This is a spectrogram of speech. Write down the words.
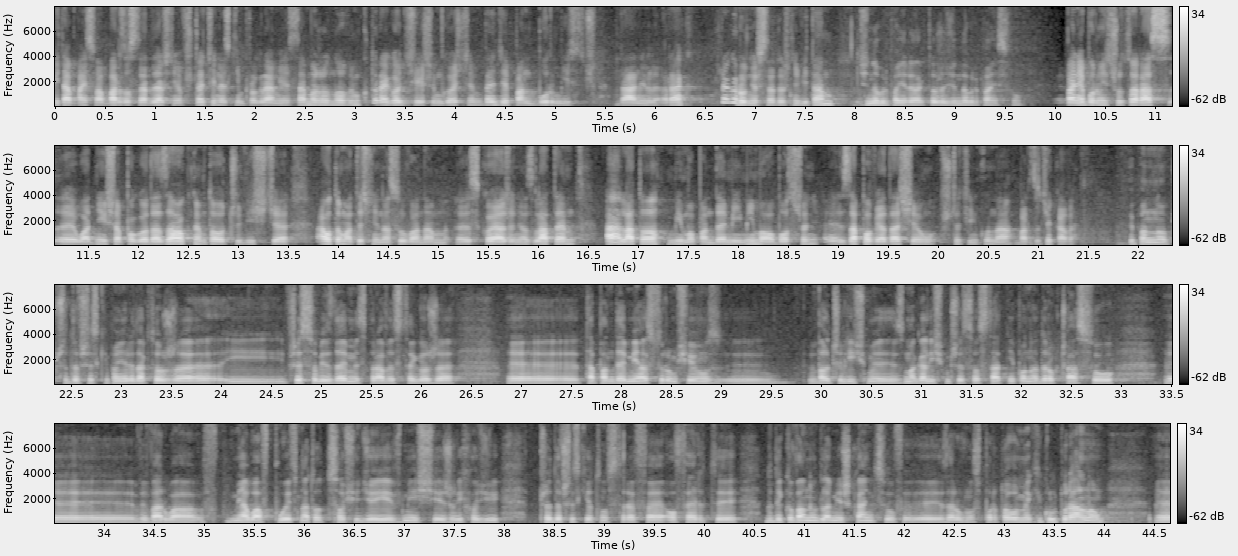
Witam Państwa bardzo serdecznie w szczecineckim programie samorządowym, którego dzisiejszym gościem będzie Pan Burmistrz Daniel Rak, którego również serdecznie witam. Dzień dobry panie redaktorze, dzień dobry państwu. Panie Burmistrzu, coraz e, ładniejsza pogoda za oknem, to oczywiście automatycznie nasuwa nam e, skojarzenia z latem, a lato mimo pandemii, mimo obostrzeń e, zapowiada się w Szczecinku na bardzo ciekawe. Wie pan, no przede wszystkim panie redaktorze i wszyscy sobie zdajemy sprawę z tego, że ta pandemia, z którą się y, walczyliśmy, zmagaliśmy przez ostatni ponad rok czasu, e, wywarła, miała wpływ na to, co się dzieje w mieście, jeżeli chodzi przede wszystkim o tą strefę oferty dedykowaną dla mieszkańców, e, zarówno sportową, jak i kulturalną. E,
